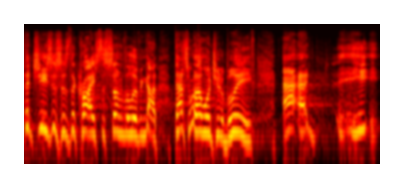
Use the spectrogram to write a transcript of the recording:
that Jesus is the Christ, the Son of the living God. That's what I want you to believe. He,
